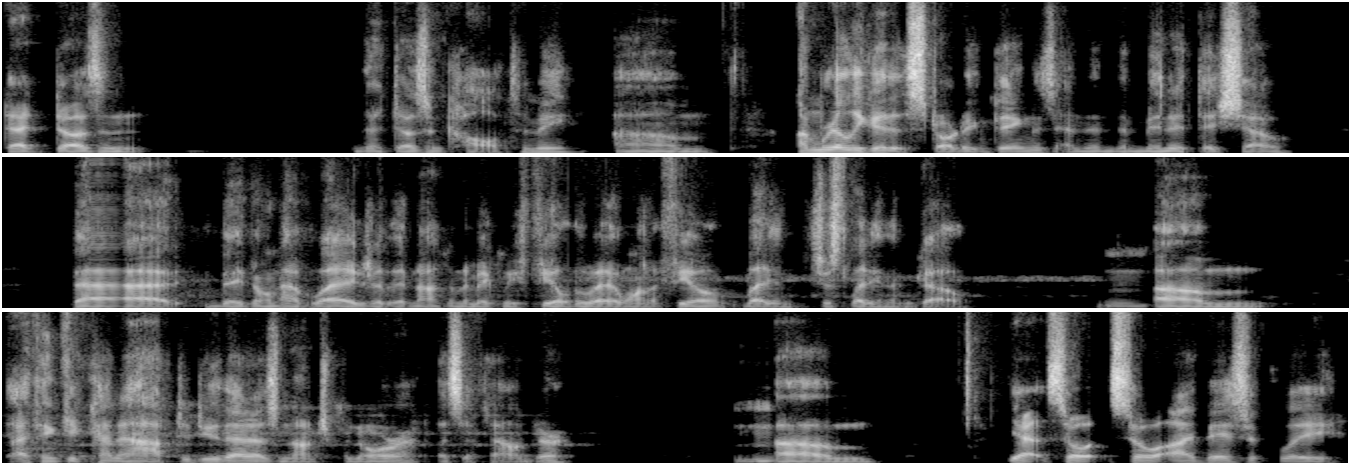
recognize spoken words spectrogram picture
that doesn't that doesn't call to me um i'm really good at starting things and then the minute they show that they don't have legs or they're not going to make me feel the way i want to feel letting just letting them go mm. um i think you kind of have to do that as an entrepreneur as a founder Mm-hmm. Um, yeah. So so I basically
